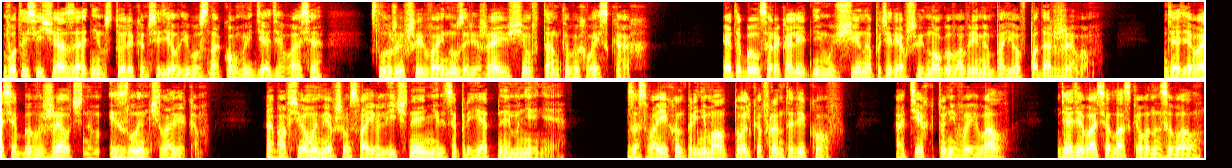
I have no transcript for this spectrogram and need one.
Вот и сейчас за одним столиком сидел его знакомый дядя Вася — служивший войну заряжающим в танковых войсках. Это был сорокалетний мужчина, потерявший ногу во время боев под Оржевом. Дядя Вася был желчным и злым человеком, обо всем имевшим свое личное нелицеприятное мнение. За своих он принимал только фронтовиков, а тех, кто не воевал, дядя Вася ласково называл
